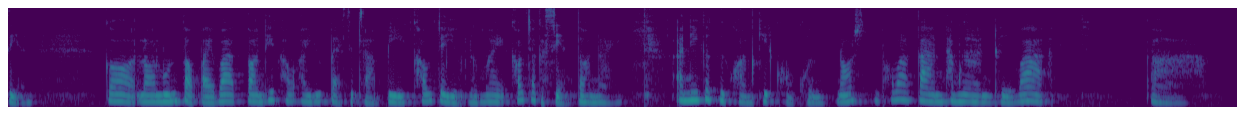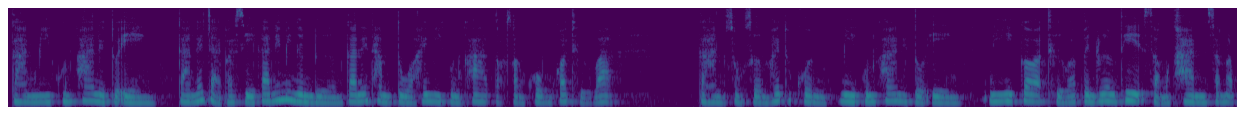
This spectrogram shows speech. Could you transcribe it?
ษียณ ก็รอลุ้นต่อไปว่าตอนที่เขาอายุ 83 ปี เขาจะหยุดหรือไม่ เขาจะเกษียณตอนไหน อันนี้ก็คือความคิดของคนเนาะเพราะว่าการทำงานถือว่าการมีคุณค่าในตัวเอง การได้จ่ายภาษี การได้มีเงินเดือน การได้ทำตัวให้มีคุณค่าต่อสังคม ก็ถือว่าการส่งเสริมให้ทุกคนมีคุณค่าในตัวเอง นี่ก็ถือว่าเป็นเรื่องที่สำคัญสำหรับ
